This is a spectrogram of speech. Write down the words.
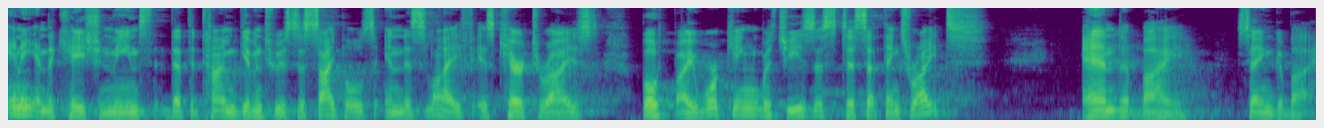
any indication, means that the time given to his disciples in this life is characterized both by working with Jesus to set things right and by saying goodbye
